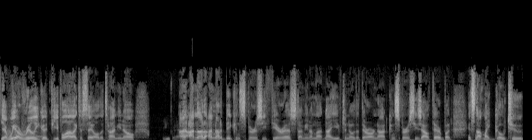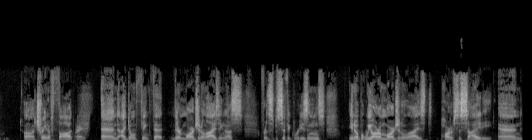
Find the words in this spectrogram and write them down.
Yeah, we are really good people. I like to say all the time, you know, I, am not. I'm not a big conspiracy theorist. I mean, I'm not naive to know that there are not conspiracies out there, but it's not my go-to uh, train of thought. Right. And I don't think that they're marginalizing us for specific reasons, you know, but we are a marginalized part of society. And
